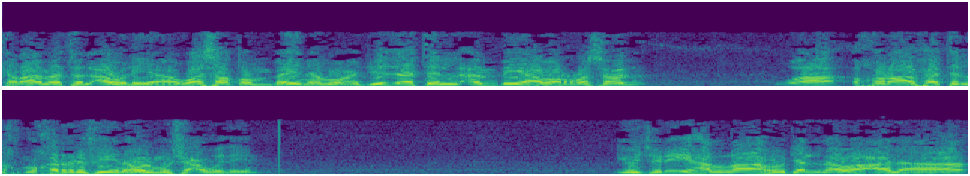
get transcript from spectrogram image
كرامة الأولياء وسط بين معجزة الأنبياء والرسل وخرافة المخرفين والمشعوذين. يجريها الله جل وعلا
